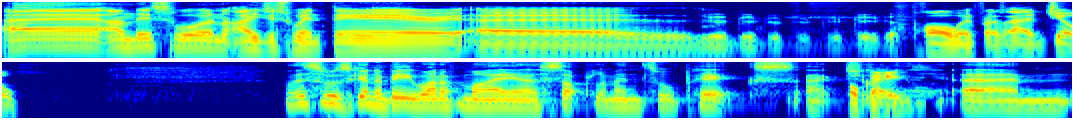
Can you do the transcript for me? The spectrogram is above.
Uh, on this one, I just went there. Uh, Paul went first. Uh, Joe. Well, this was going to be one of my uh, supplemental picks, actually. Okay. Um,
